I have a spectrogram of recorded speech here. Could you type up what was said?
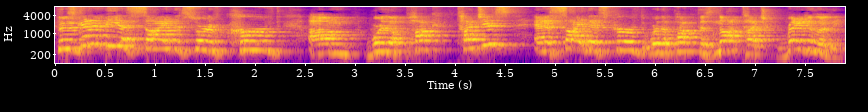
There's going to be a side that's sort of curved um, where the puck touches and a side that's curved where the puck does not touch regularly.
